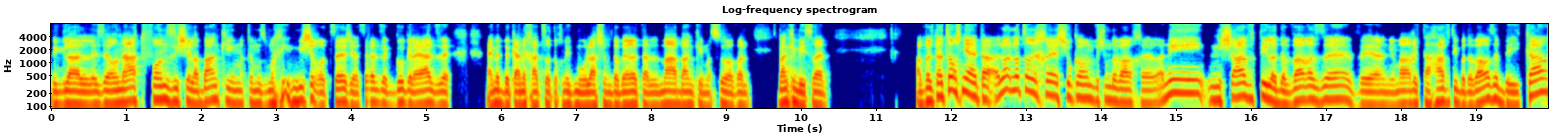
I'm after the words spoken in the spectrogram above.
בגלל איזה הונאת פונזי של הבנקים, אתם מוזמנים, מי שרוצה, שיעשה על זה גוגל, היה על זה, האמת בכאן 11 תוכנית מעולה שמדברת על מה הבנקים עשו, אבל, בנקים בישראל. אבל תעצור שנייה את ה... לא, לא צריך אה, שוק ההון ושום דבר אחר. אני נשאבתי לדבר הזה, ואני אומר, התאהבתי בדבר הזה, בעיקר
